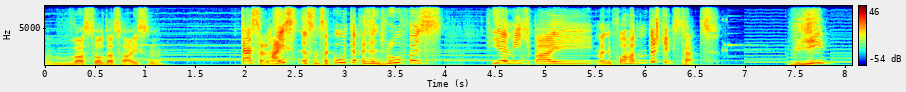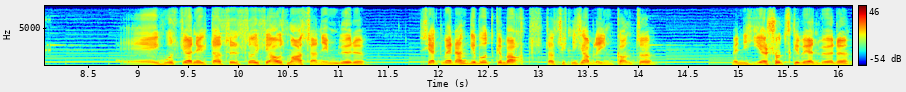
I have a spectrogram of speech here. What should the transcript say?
Was soll das heißen? Das soll heißen, dass unser guter Präsident Rufus hier mich bei meinem Vorhaben unterstützt hat. Wie? Ich wusste ja nicht, dass es solche Ausmaße annehmen würde. Sie hat mir ein Angebot gemacht, das ich nicht ablehnen konnte, wenn ich ihr Schutz gewähren würde.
